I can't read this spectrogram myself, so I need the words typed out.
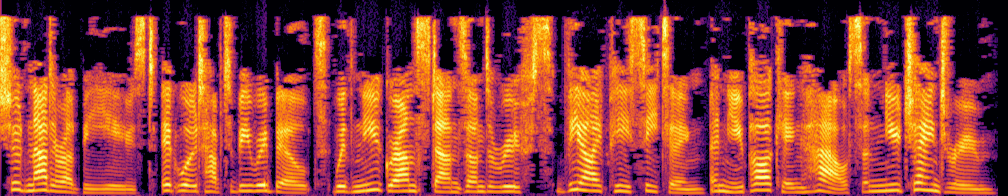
Should Nadderud be used, it would have to be rebuilt, with new grandstands under roofs, VIP seating, a new parking house and new change room,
